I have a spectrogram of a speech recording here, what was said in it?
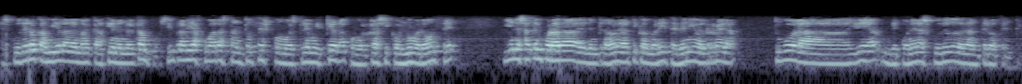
Escudero cambió la demarcación en el campo. Siempre había jugado hasta entonces como extremo izquierda, como el clásico número 11, y en esa temporada el entrenador del Atlético de Madrid, Edenio Herrera, tuvo la idea de poner a Escudero delantero centro.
